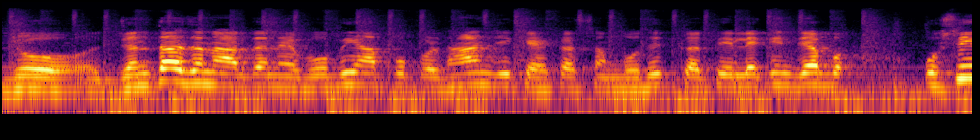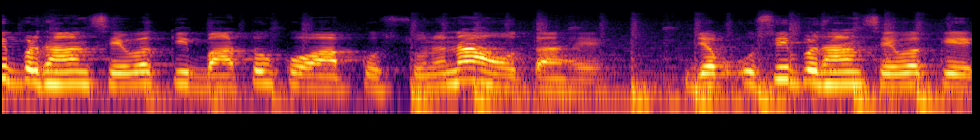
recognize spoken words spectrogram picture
जो जनता जनार्दन है, वो भी आपको प्रधान जी कहकर संबोधित करती है। लेकिन जब उसी प्रधान सेवक की बातों को आपको सुनना होता है, जब उसी प्रधान सेवक के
